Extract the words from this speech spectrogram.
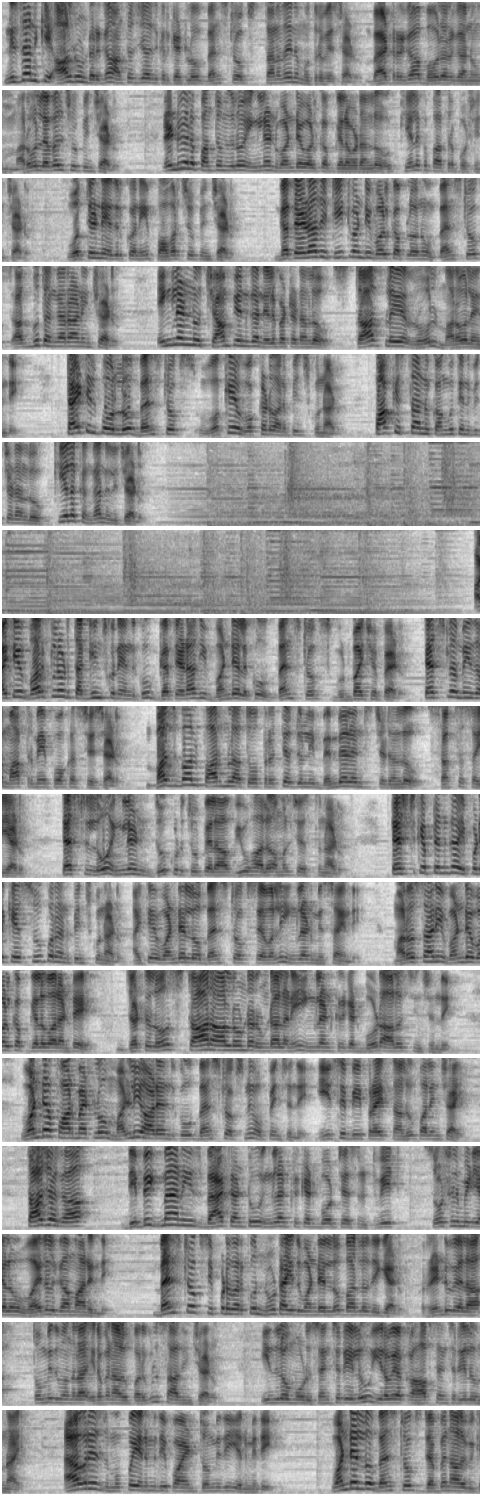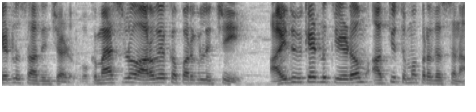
నిజానికి ఆల్రౌండర్గా అంతర్జాతీయ క్రికెట్లో బెన్ స్టోక్స్ తనదైన ముద్ర వేశాడు. బ్యాటర్గా బౌలర్గాను మరో లెవెల్ చూపించాడు. రెండు వేల పంతొమ్మిదిలో England one day world cup గెలవడంలో కీలక పాత్ర పోషించాడు. ఒత్తిడిని ఎదుర్కొని పవర్ చూపించాడు. గతేడాది టీ ట్వంటీ వరల్డ్ కప్లోనూ బెన్ స్టోక్స్ అద్భుతంగా రాణించాడు. ఇంగ్లాండ్ను ఛాంపియన్గా నిలబెట్టడంలో స్టార్ ప్లేయర్ రోల్ మరవలేంది. టైటిల్ పోర్లో బెన్ స్టోక్స్ ఒకే ఒక్కడు అనిపించుకున్నాడు. పాకిస్తాన్ను కంగు తినిపించడంలో కీలకంగా నిలిచాడు. అయితే వర్క్ లోడ్ తగ్గించుకునేందుకు గతేడాది వన్డేలకు బెన్ స్టోక్స్ గుడ్ బై చెప్పాడు. టెస్ట్ల మీద మాత్రమే ఫోకస్ చేశాడు. బజ్బాల్ ఫార్ములాతో ప్రత్యర్థుల్ని బెంబేలించడంలో సక్సెస్ అయ్యాడు. టెస్టుల్లో ఇంగ్లాండ్ దూకుడు చూపేలా వ్యూహాలు అమలు చేస్తున్నాడు. టెస్ట్ కెప్టెన్గా ఇప్పటికే సూపర్ అనిపించుకున్నాడు. అయితే వన్డేలో బెన్ స్టోక్స్ సేవల్ని ఇంగ్లాండ్ మిస్ అయింది. మరోసారి వన్డే వరల్డ్ కప్ గెలవాలంటే జట్టులో స్టార్ ఆల్రౌండర్ ఉండాలని ఇంగ్లాండ్ క్రికెట్ బోర్డు ఆలోచించింది. వన్డే ఫార్మాట్లో మళ్ళీ ఆడేందుకు బెన్ స్టోక్స్ని ఒప్పించింది. ఈసీబీ ప్రయత్నాలు ఫలించాయి. తాజాగా the big man is back అంటూ ఇంగ్లాండ్ క్రికెట్ బోర్డు చేసిన ట్వీట్ సోషల్ మీడియాలో వైరల్గా మారింది. బెన్ స్టోక్స్ ఇప్పటి వరకు నూట ఐదు వన్డేల్లో బరిలో దిగాడు. రెండు వేల తొమ్మిది వందల ఇరవై నాలుగు పరుగులు సాధించాడు. ఇందులో మూడు సెంచరీలు ఇరవై ఒక్క హాఫ్ సెంచరీలు ఉన్నాయి. యావరేజ్ ముప్పై ఎనిమిది పాయింట్ తొమ్మిది ఎనిమిది. వన్డేల్లో బెన్ స్టోక్స్ డెబ్బై నాలుగు వికెట్లు సాధించాడు. ఒక మ్యాచ్లో అరవై ఒక్క పరుగులు ఇచ్చి ఐదు వికెట్లు తీయడం అత్యుత్తమ ప్రదర్శన.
